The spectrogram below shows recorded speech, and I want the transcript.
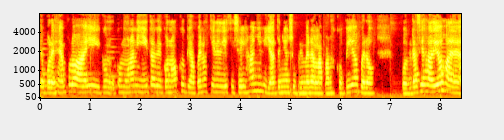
que por ejemplo hay como, una niñita que conozco que apenas tiene 16 años y ya ha tenido su primera laparoscopía, pero pues gracias a Dios eh,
